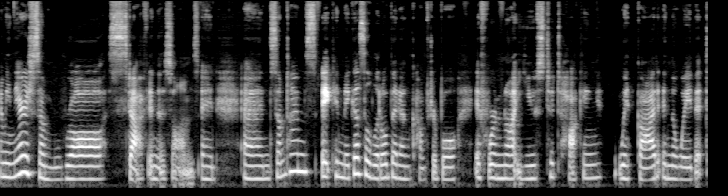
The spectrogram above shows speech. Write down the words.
I mean, there's some raw stuff in the Psalms and and sometimes it can make us a little bit uncomfortable if we're not used to talking with God in the way that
